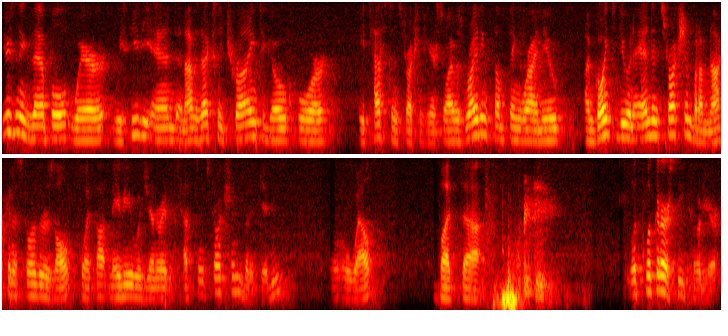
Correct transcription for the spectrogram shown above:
here's an example where we see the AND, and I was actually trying to go for a test instruction here. So I was writing something where I knew I'm going to do an AND instruction, but I'm not going to store the results. So I thought maybe it would generate a test instruction, but it didn't. So, oh well. But uh, let's look at our C code here.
